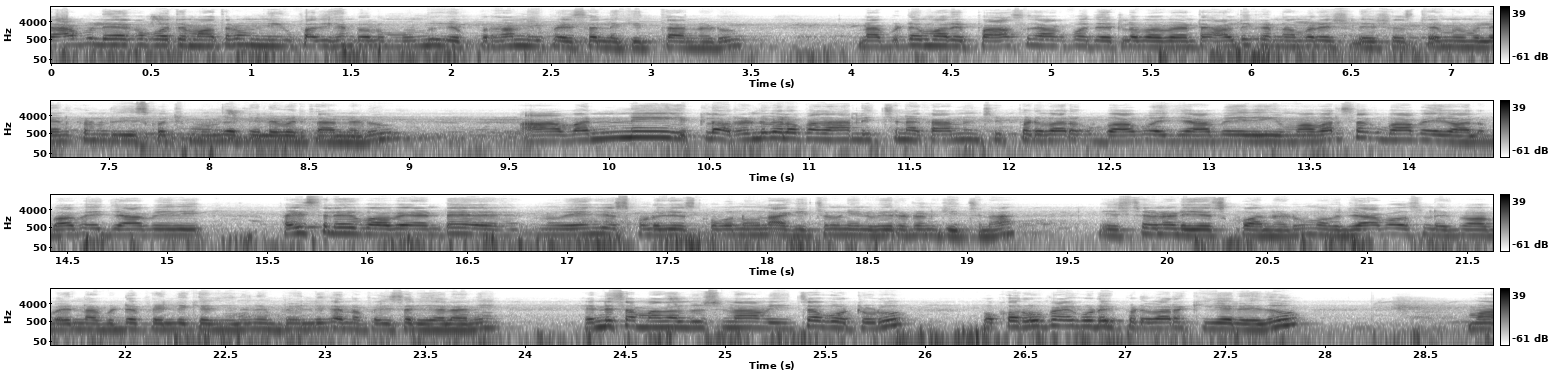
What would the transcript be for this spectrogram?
జాబ్ లేకపోతే మాత్రం నీకు పదిహేను రోజుల ముందు చెప్పురా నీ పైసలు నీకు ఇస్తా అన్నాడు. నా బిడ్డ మరి పాస్ కాకపోతే ఎట్లా బాబాయ్ అంటే ఆల్రెడీ ఇక్కడ నెంబర్ వేసి లేచేస్తే వస్తే మేము వెనక నుండి తీసుకొచ్చి ముందర నిలబెడతా అన్నాడు. అవన్నీ ఇట్లా రెండు వేల పదహారులు ఇచ్చిన కాడ నుంచి ఇప్పటి వరకు బాబాయ్ జాబ్ ఏది మా వరుసకు బాబాయ్ కావాలి బాబాయ్ జాబ్ ఏది పైసలే బాబాయ్ అంటే నువ్వేం చేసుకుంటూ చేసుకో నువ్వు నాకు ఇచ్చిన నేను వేరేటానికి ఇచ్చిన. నీ ఇష్టమైనట్టు చేసుకో అన్నాడు. మాకు జాబ్ అవసరం లేదు బాబాయ్. నా బిడ్డ పెళ్ళికి ఎదిగింది. నేను పెళ్ళికి అన్న పైసలు ఇవ్వాలని ఎన్ని సంబంధాలు చూసినా అవి ఇచ్చగొట్టుడు. ఒక రూపాయి కూడా ఇప్పటి వరకు ఇవ్వలేదు మా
